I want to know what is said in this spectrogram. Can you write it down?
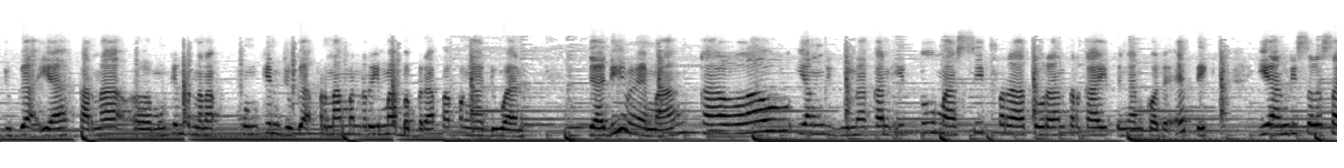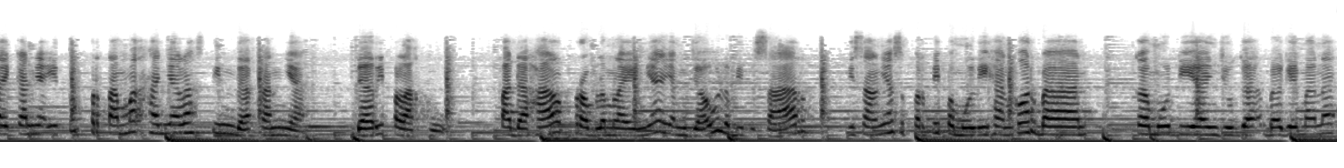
juga ya karena uh, mungkin pernah mungkin juga pernah menerima beberapa pengaduan. Jadi memang kalau yang digunakan itu masih peraturan terkait dengan kode etik, yang diselesaikannya itu pertama hanyalah tindakannya dari pelaku. Padahal problem lainnya yang jauh lebih besar, misalnya seperti pemulihan korban, kemudian juga bagaimana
